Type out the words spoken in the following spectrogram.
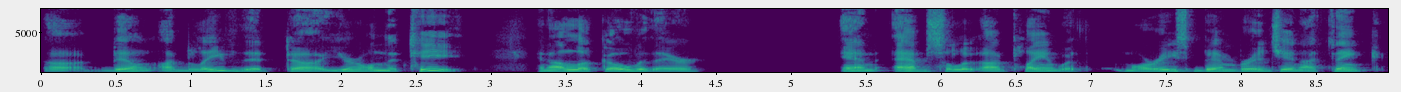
uh, Bill, I believe that uh, you're on the tee. And I look over there and absolutely, I'm playing with Maurice Bembridge and I think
